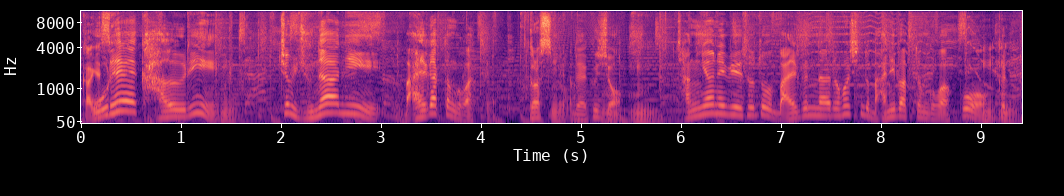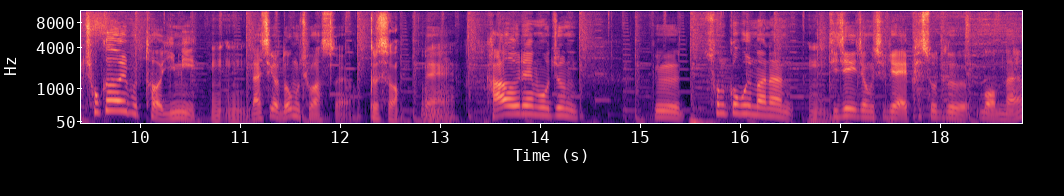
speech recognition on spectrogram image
가겠습니다. 올해 가을이 음. 좀 유난히 맑았던 것 같아요. 그렇습니다. 네, 그죠. 음, 작년에 비해서도 맑은 날을 훨씬 더 많이 봤던 것 같고 음, 그 음. 초가을부터 이미 음, 음. 날씨가 너무 좋았어요. 그래서 네, 가을에 뭐 좀 그 손꼽을 만한 음. DJ 정식의 에피소드 뭐 없나요?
